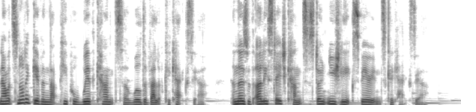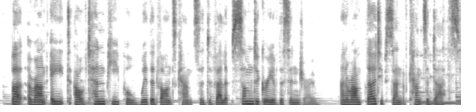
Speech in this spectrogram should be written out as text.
Now, it's not a given that people with cancer will develop cachexia, and those with early stage cancers don't usually experience cachexia. But around 8 out of 10 people with advanced cancer develop some degree of the syndrome, and around 30% of cancer deaths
